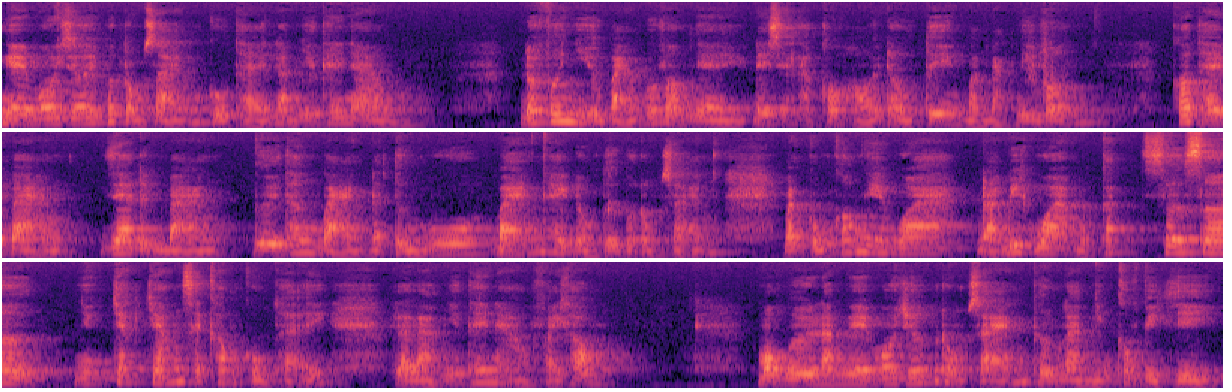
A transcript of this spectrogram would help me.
Nghề môi giới bất động sản cụ thể làm như thế nào? Đối với nhiều bạn mới vào nghề, đây sẽ là câu hỏi đầu tiên bạn đặt nghi vấn. Có thể bạn, gia đình bạn, người thân bạn đã từng mua, bán hay đầu tư bất động sản. Bạn cũng có nghe qua, đã biết qua một cách sơ sơ, nhưng chắc chắn sẽ không cụ thể là làm như thế nào, phải không? Một người làm nghề môi giới bất động sản thường làm những công việc gì?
